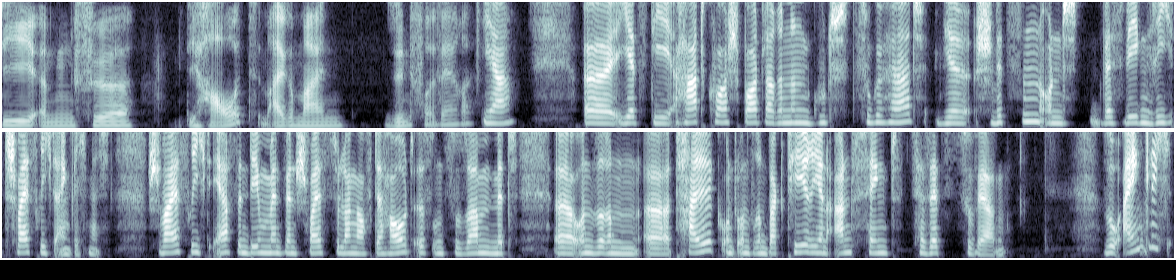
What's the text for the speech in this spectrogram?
die ähm, für die Haut im Allgemeinen sinnvoll wäre? Ja. Äh, jetzt die Hardcore-Sportlerinnen gut zugehört. Wir schwitzen und weswegen riecht, Schweiß riecht eigentlich nicht. Schweiß riecht erst in dem Moment, wenn Schweiß zu lange auf der Haut ist und zusammen mit äh, unseren äh, Talg und unseren Bakterien anfängt zersetzt zu werden. So eigentlich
